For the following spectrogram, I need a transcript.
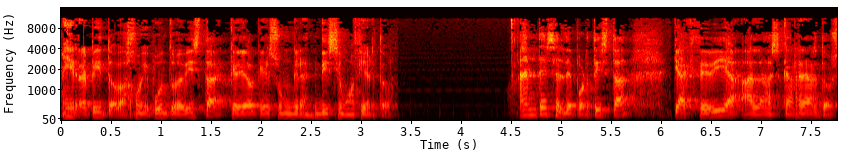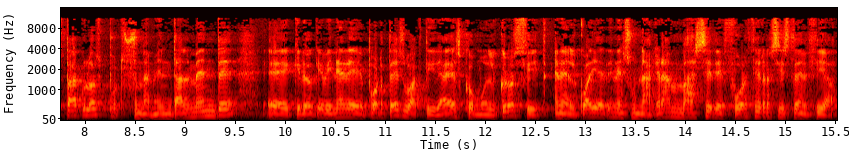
Y repito, bajo mi punto de vista, creo que es un grandísimo acierto. Antes el deportista que accedía a las carreras de obstáculos, pues fundamentalmente eh, creo que viene de deportes o actividades como el CrossFit, en el cual ya tienes una gran base de fuerza y resistencia,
